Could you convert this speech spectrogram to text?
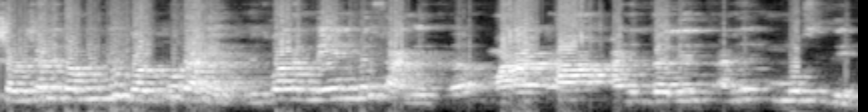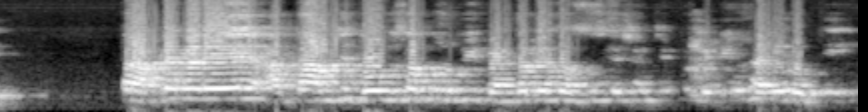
शैक्षणिक कम्युनिटी भरपूर आहेत. तुम्हाला मेन मी सांगितलं मराठा आणि दलित आणि मुस्लिम. तर आपल्याकडे आता आमची दोन दिवसापूर्वी बेंगलोर असोसिएशनची मीटिंग झाली होती.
